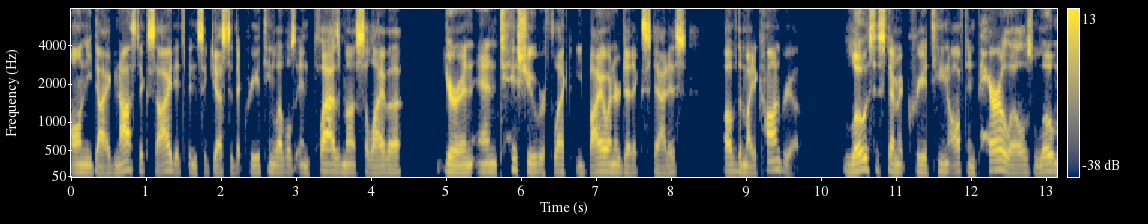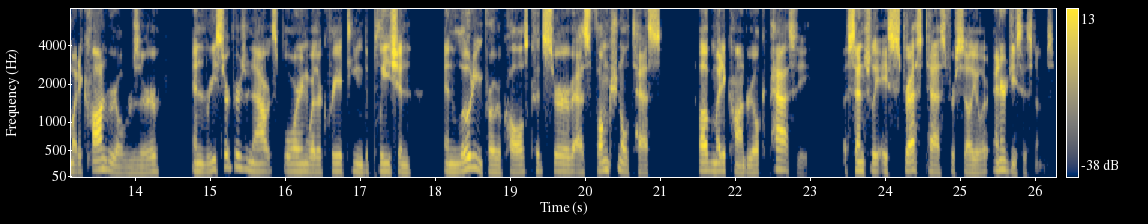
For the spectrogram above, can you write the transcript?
On the diagnostic side, it's been suggested that creatine levels in plasma, saliva, urine, and tissue reflect the bioenergetic status of the mitochondria. Low systemic creatine often parallels low mitochondrial reserve, and researchers are now exploring whether creatine depletion and loading protocols could serve as functional tests of mitochondrial capacity, essentially a stress test for cellular energy systems.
